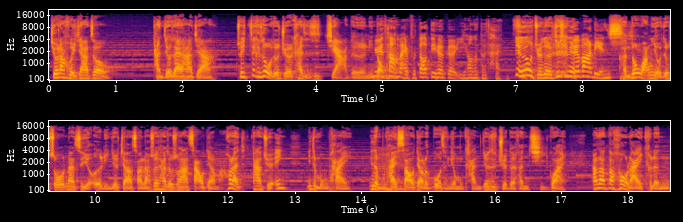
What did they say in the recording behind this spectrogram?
结果他回家之后，毯子就在他家，所以这个时候我就觉得开始是假的了，你因为懂吗？他买不到第二个一样的毯子，对，因为我觉得就是因为没有办法联系很多网友就说那是有恶灵，就叫他烧掉，所以他就说他烧掉嘛。后来大家觉得，哎、你怎么不拍？你怎么不拍嗯烧掉的过程给我们看？就是觉得很奇怪。那那到后来，可能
